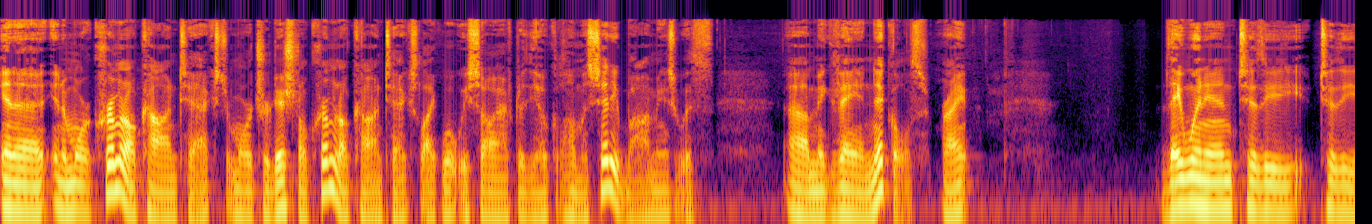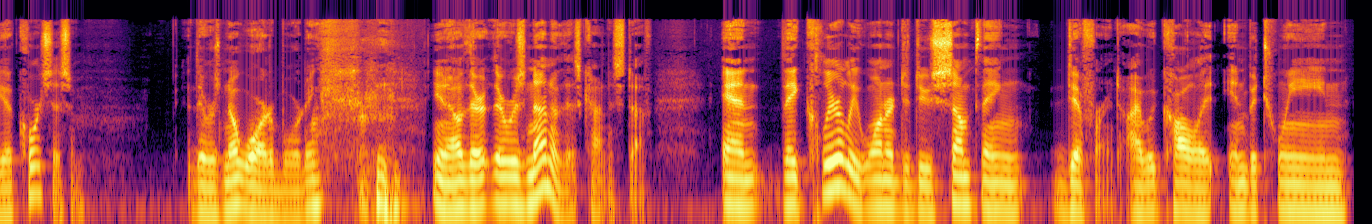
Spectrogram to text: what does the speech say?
In a in a more criminal context or more traditional criminal context, like what we saw after the Oklahoma City bombings with uh, McVeigh and Nichols, right? they went into the to the uh, court system. There was no waterboarding. you know, there there was none of this kind of stuff. And they clearly wanted to do something different. I would call it in between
